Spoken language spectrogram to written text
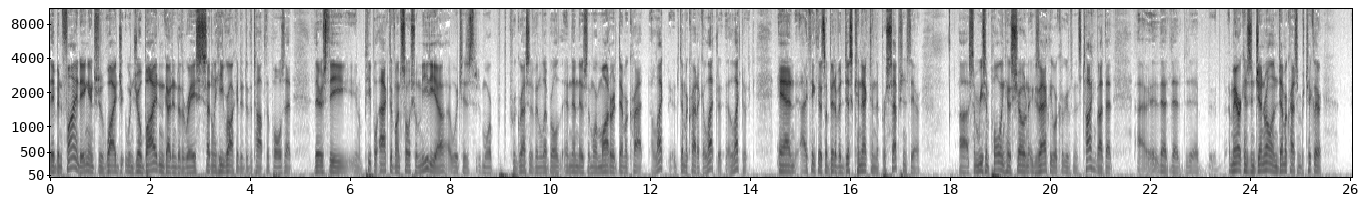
they've been finding, and is why when Joe Biden got into the race, suddenly he rocketed to the top of the polls. That there's the you know people active on social media, which is more progressive and liberal, and then there's the more moderate Democrat elect, Democratic electorate, and I think there's a bit of a disconnect in the perceptions there. Uh, some recent polling has shown exactly what Krugman's talking about that uh, that that uh, Americans in general and Democrats in particular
